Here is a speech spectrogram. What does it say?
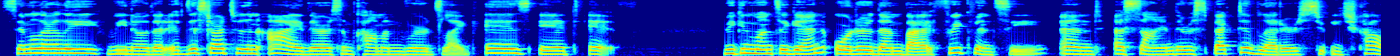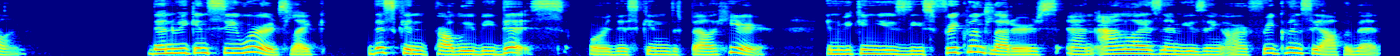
Similarly, we know that if this starts with an I, there are some common words like is, it, if. We can once again order them by frequency and assign the respective letters to each column. Then we can see words like this can probably be this, or this can spell here. And we can use these frequent letters and analyze them using our frequency alphabet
